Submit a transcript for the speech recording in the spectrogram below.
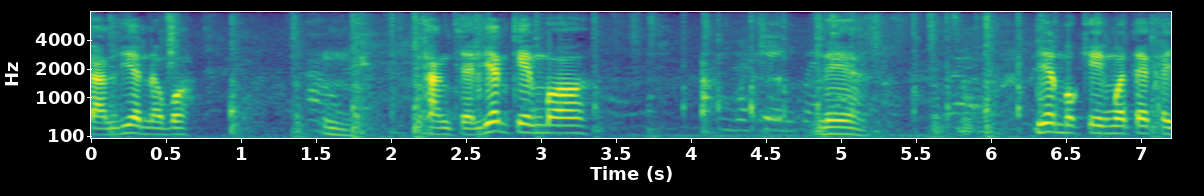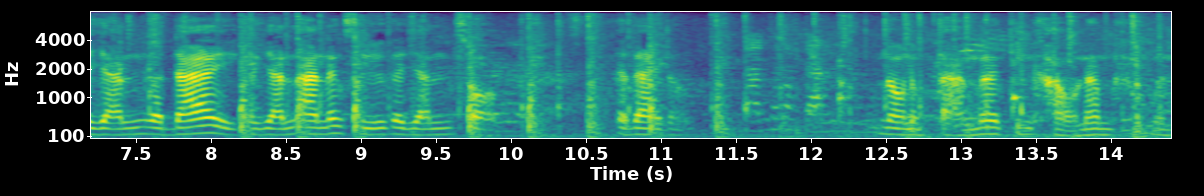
การเรียนเอาบ่อืมทางใจเรียนเก่งบ่บ่เก่งกว่าเนี่ย เรียนบ่เก่งมาแต่ขยันก็ได้ ขยันอ่านหนังสือขยันสอบก็ได้ดอกตามที่ต้องการน้องน้ำตาลน่ากินข้าวน้ำครับมัน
